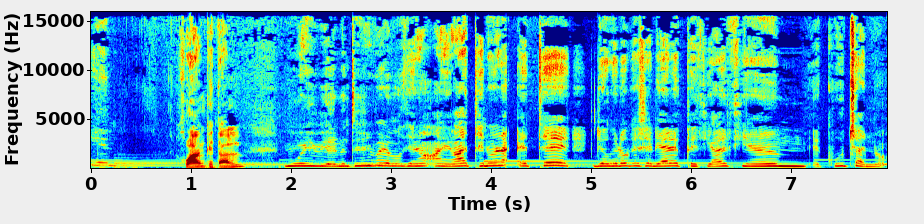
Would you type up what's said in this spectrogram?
Bien. Juan, ¿qué tal? Muy bien, estoy súper emocionado. Además, este, este yo creo que sería el especial 100 escuchas, ¿no?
